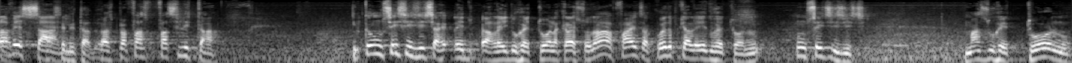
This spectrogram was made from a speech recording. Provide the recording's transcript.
atravessarem, facilitador. para facilitar. Então não sei se existe a lei, do- a lei do retorno, aquela história, ah, faz a coisa porque é a lei do retorno. Não sei se existe. Mas o retorno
